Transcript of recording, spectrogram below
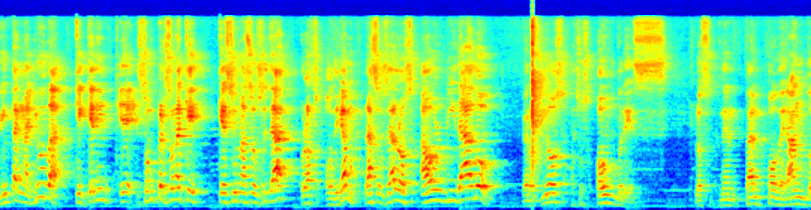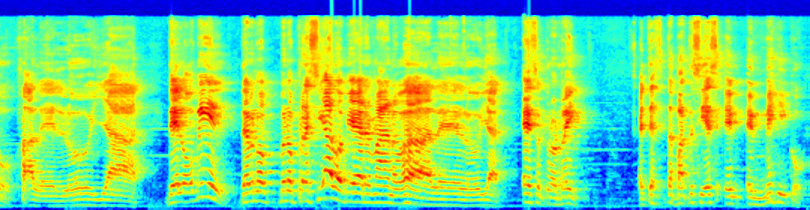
que necesitan ayuda, que quieren, que son personas que, que es una sociedad, o, o digamos, la sociedad los ha olvidado. Pero Dios a sus hombres los está empoderando. Aleluya de lo vil, de menospreciado, mi hermano. Aleluya. Es otro rey. Esta, esta parte sí es en, México.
